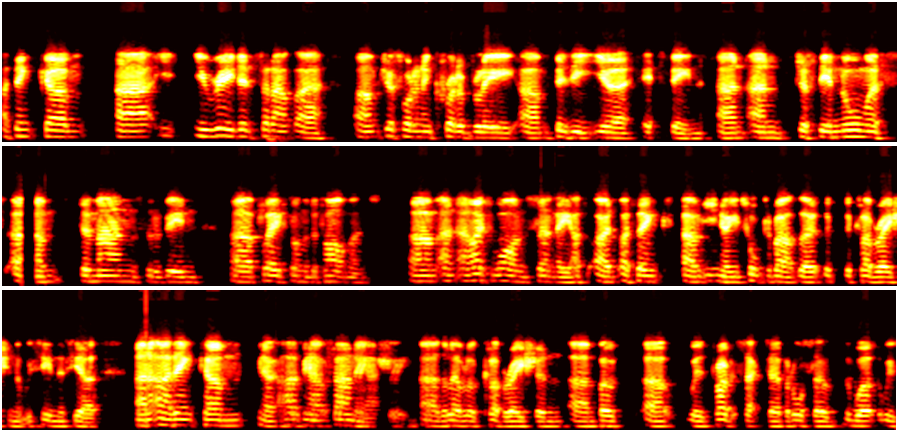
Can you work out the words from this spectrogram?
I think um, uh, you, you, really did set out there um, just what an incredibly um, busy year it's been and, and just the enormous um, demands that have been uh, placed on the department. Um, and, and, I, for one, certainly, I, I, I think, um, you know, you talked about the, the, the, collaboration that we've seen this year. And I think, you know, it has been outstanding, actually, uh, the level of collaboration, both uh, with private sector, but also the work that we've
